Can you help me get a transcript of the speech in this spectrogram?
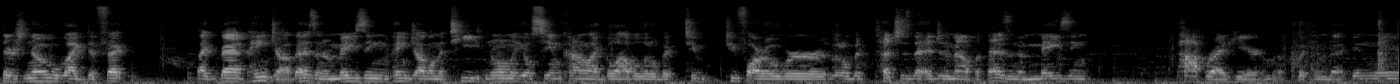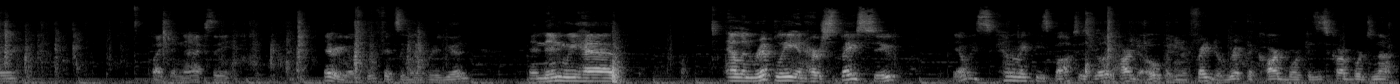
there's no like defect, like bad paint job. That is an amazing paint job on the teeth. Normally you'll see them kind of like glob a little bit too too far over, a little bit touches the edge of the mouth. But that is an amazing pop right here. I'm gonna put him back in there. If I can actually, there we go. He fits in there pretty good. And then we have Ellen Ripley in her spacesuit. They always kind of make these boxes really hard to open. Afraid to rip the cardboard because this cardboard's not,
